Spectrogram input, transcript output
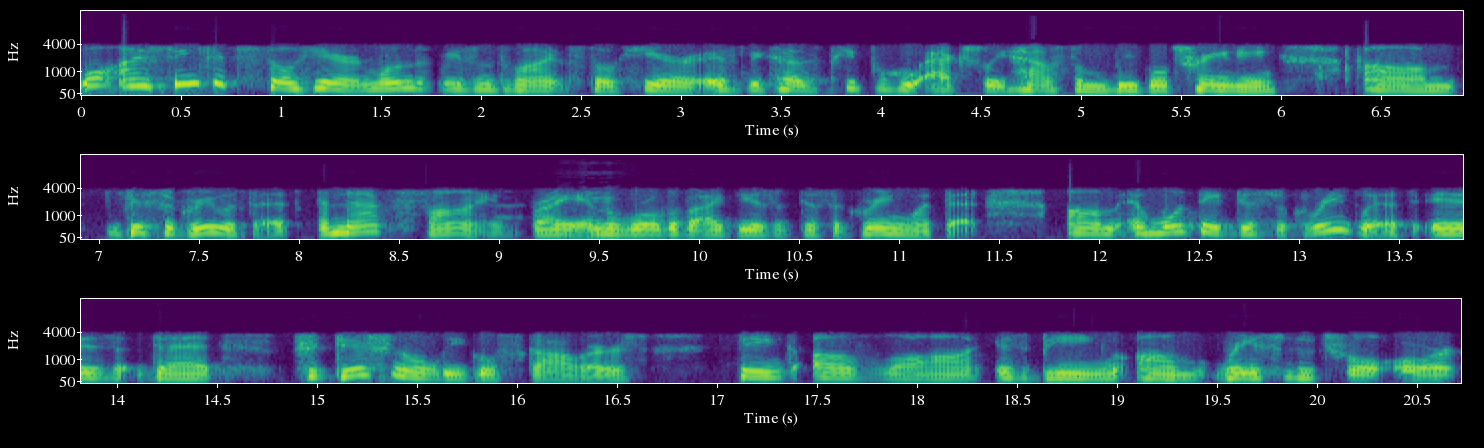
Well, I think it's still here, and one of the reasons why it's still here is because people who actually have some legal training um, disagree with it, and that's fine, right? In the mm-hmm. world of ideas of disagreeing with it, um, and what they disagree with is that traditional legal scholars think of law as being um, race neutral or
